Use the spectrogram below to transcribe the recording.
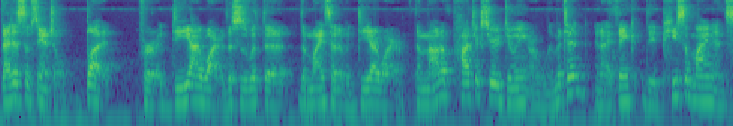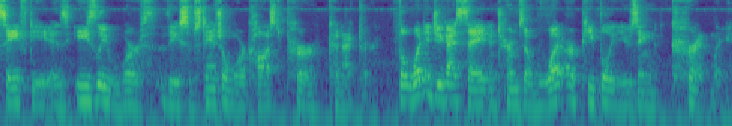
That is substantial, but for a DIYer, this is with the, the mindset of a DIYer, the amount of projects you're doing are limited. And I think the peace of mind and safety is easily worth the substantial more cost per connector. But what did you guys say in terms of what are people using currently?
